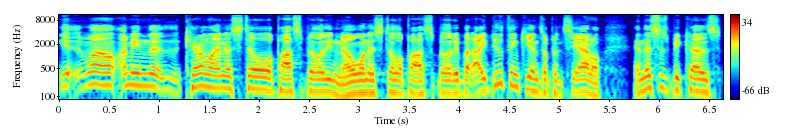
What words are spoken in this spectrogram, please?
Yeah, well, I mean, the, the Carolina's still a possibility. No one is still a possibility, but I do think he ends up in Seattle, and this is because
